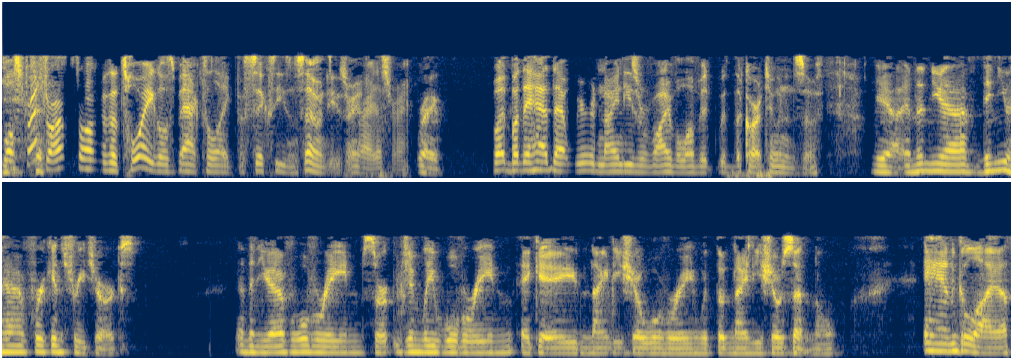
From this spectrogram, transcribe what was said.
Well, Stretch Armstrong as a toy goes back to like the 60s and 70s, right? Right, that's right. Right. But but they had that weird 90s revival of it with the cartoon and stuff. Yeah, and then you have then you have freaking Street Sharks, and then you have Wolverine, Sir, Jim Lee Wolverine, aka '90 Show Wolverine with the '90 Show Sentinel, and Goliath.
